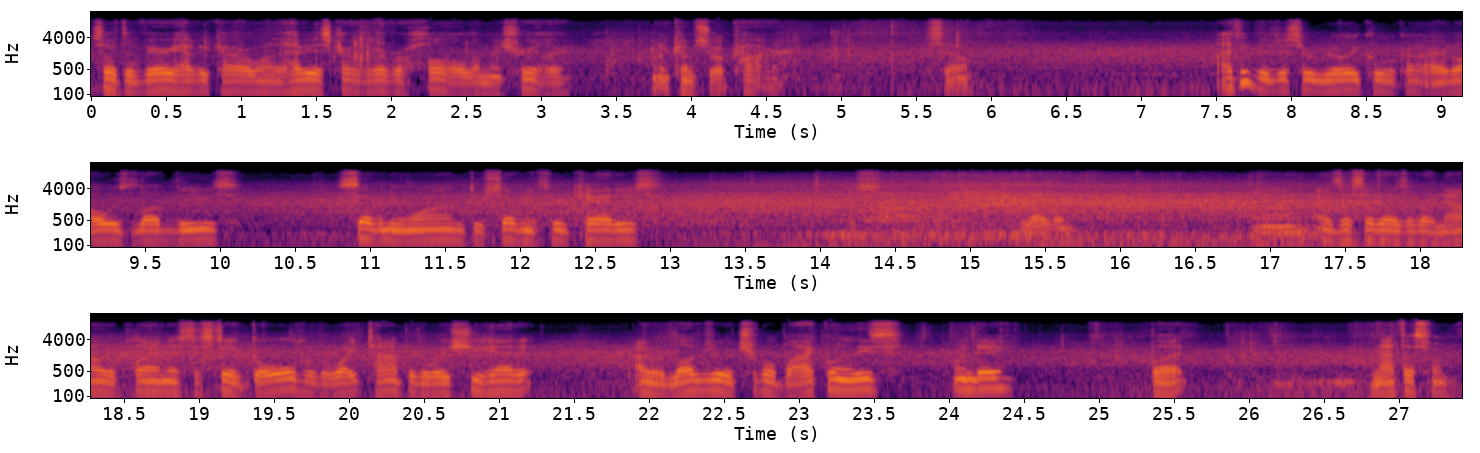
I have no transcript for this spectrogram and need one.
So it's a very heavy car, one of the heaviest cars I've ever hauled on my trailer when it comes to a car. So I think they're just a really cool car. I've always loved these 71 through 73 caddies. Just love them. Um, as I said, as of right now, the plan is to stay gold with a white top or the way she had it. I would love to do a triple black one of these one day, but not this one.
